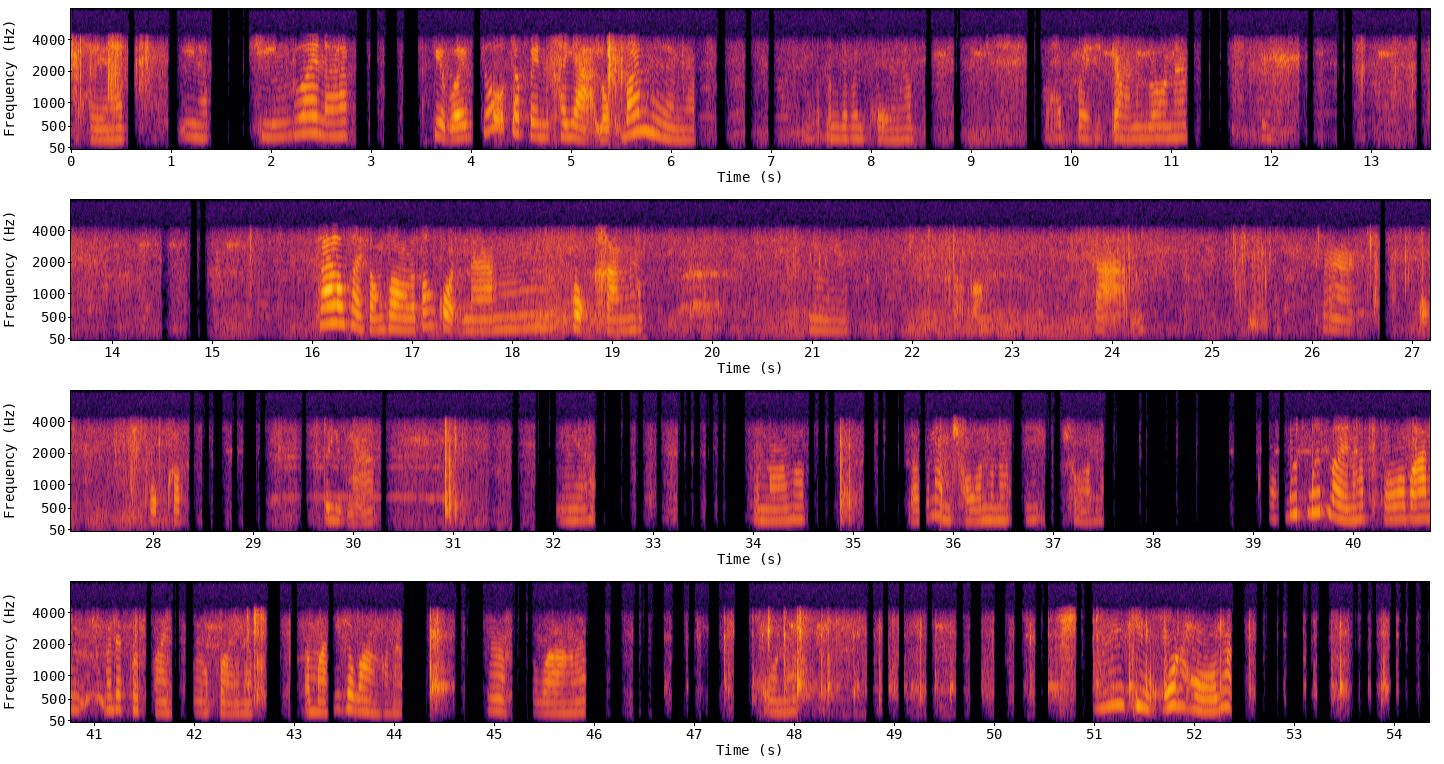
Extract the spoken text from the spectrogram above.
โอเคครับ นี่นะครับทิ้งด้วยนะครับ เก็บไว้ก็จะเป็นขยะลกบ้านเมืองครับ มันจะเป็นผงครับก็เข้าไปที่กลางร้อนนะครับ ถ้าเราใส่สองฟองเราต้องกดน้ำหกครั้งครับหนึ่งสองสามสี่ห้าหกหกครับ ก็หยิบมาครับ นี่ครับเป็นน้ำครับ เราก็นำช้อนมานะช้อนนะออกมืดๆหน่อยนะครับ เพราะว่าบ้านไม่ได้เปิดไฟเปิดไฟนะครับเรามาที่สว่างก่อนนะอะสว่างนะครับคนนะครับอืมกลิ่นโคตรหอมอะ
